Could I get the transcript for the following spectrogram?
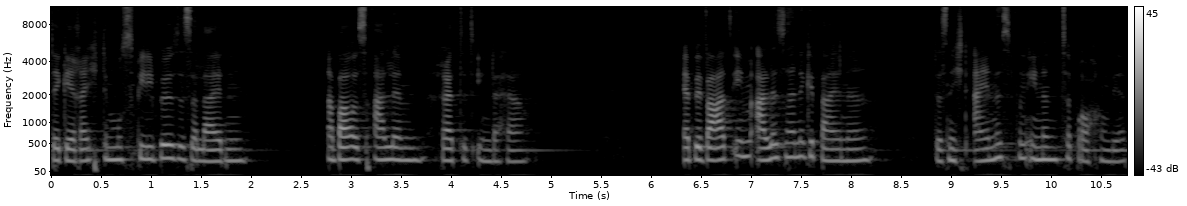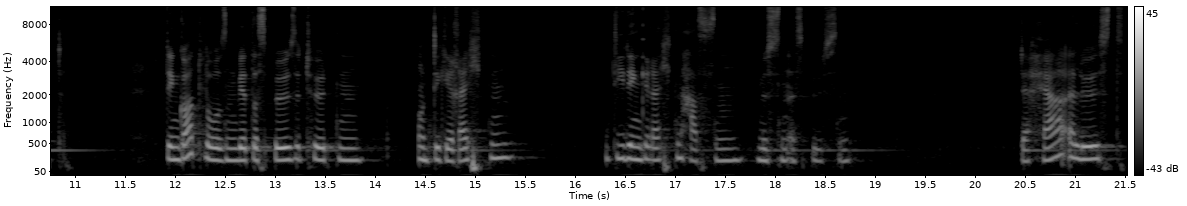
Der Gerechte muss viel Böses erleiden, aber aus allem rettet ihn der Herr. Er bewahrt ihm alle seine Gebeine, dass nicht eines von ihnen zerbrochen wird. Den Gottlosen wird das Böse töten, und die Gerechten, die den Gerechten hassen, müssen es büßen. Der Herr erlöst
